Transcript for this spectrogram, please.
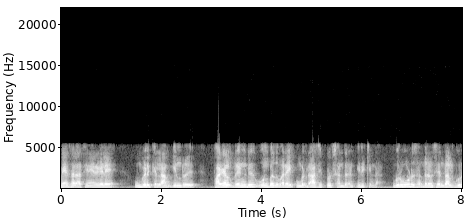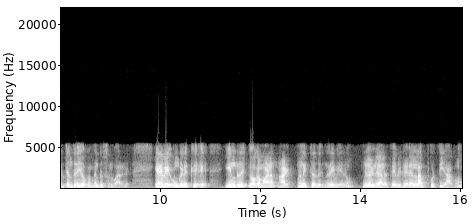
மேசராசி நேர்களே உங்களுக்கெல்லாம் இன்று பகல் ரெண்டு ஒன்பது வரை உங்கள் ராசிக்குள் சந்திரன் இருக்கின்றார். குருவோடு சந்திரன் சேர்ந்தால் குருச்சந்திர யோகம் என்று சொல்வார்கள். எனவே உங்களுக்கு இன்று யோகமான நாள். நினைத்தது நிறைவேறும். நிகழ்கால தேவைகள் எல்லாம் பூர்த்தியாகும்.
